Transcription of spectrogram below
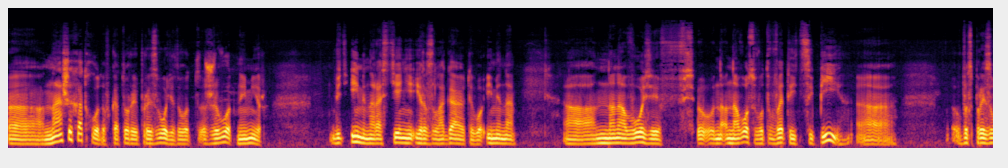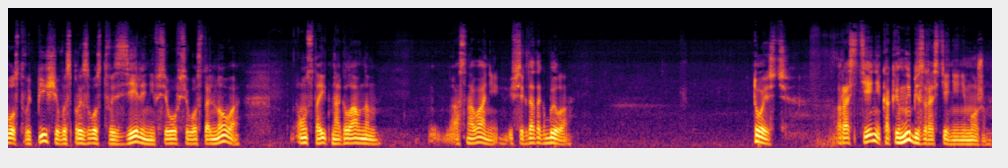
а, наших отходов, которые производит вот животный мир. Ведь именно растения и разлагают его, именно а, на навозе, навоз вот в этой цепи воспроизводства пищи, воспроизводства зелени, всего-всего остального, он стоит на главном основании. И всегда так было. То есть растения, как и мы без растений не можем,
